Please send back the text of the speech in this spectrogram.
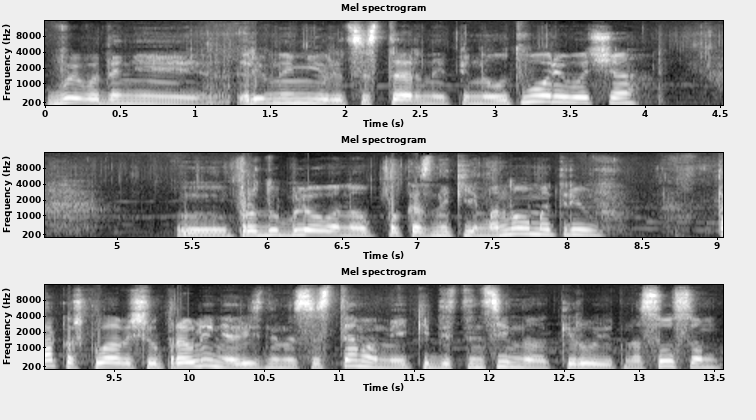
Виведені рівноміри цистерни піноутворювача, е, продубльовано показники манометрів, також клавіші управління різними системами, які дистанційно керують насосом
